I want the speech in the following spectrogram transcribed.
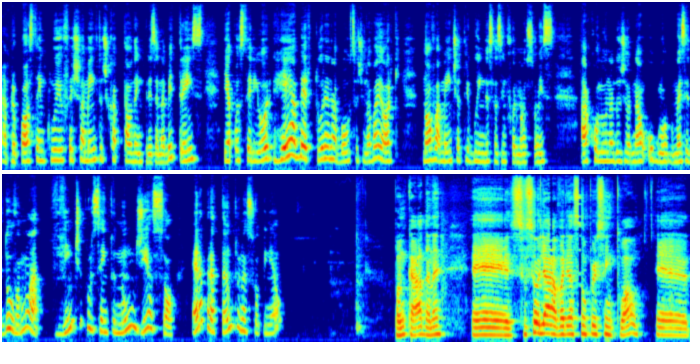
a proposta inclui o fechamento de capital da empresa na B3 e a posterior reabertura na Bolsa de Nova York, novamente atribuindo essas informações à coluna do jornal O Globo. Mas, Edu, vamos lá: 20% num dia só. Era para tanto, na sua opinião? Pancada, né? É, se você olhar a variação percentual, é,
